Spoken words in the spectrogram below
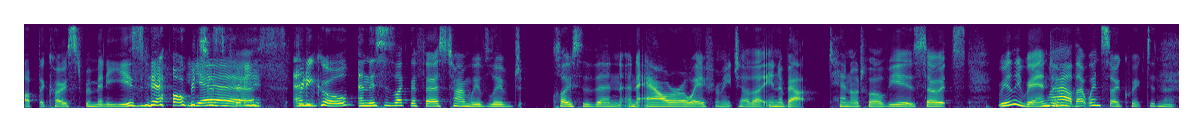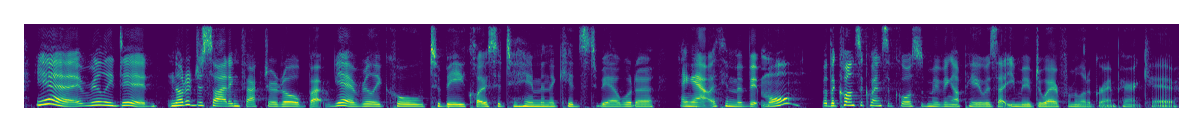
up the coast for many years now, which Yes. is pretty, pretty And- cool. And this is like the first time we've lived closer than an hour away from each other in about 10 or 12 years. So it's really random. Wow, that went so quick, didn't it? Yeah, it really did. Not a deciding factor at all, but yeah, really cool to be closer to him and the kids to be able to hang out with him a bit more. But the consequence, of course, of moving up here was that you moved away from a lot of grandparent care.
